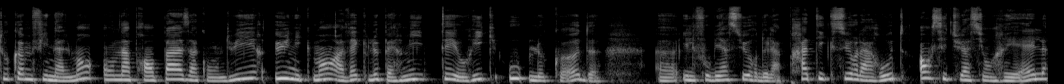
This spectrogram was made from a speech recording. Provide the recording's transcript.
tout comme finalement, on n'apprend pas à conduire uniquement avec le permis théorique ou le code. Euh, il faut bien sûr de la pratique sur la route en situation réelle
